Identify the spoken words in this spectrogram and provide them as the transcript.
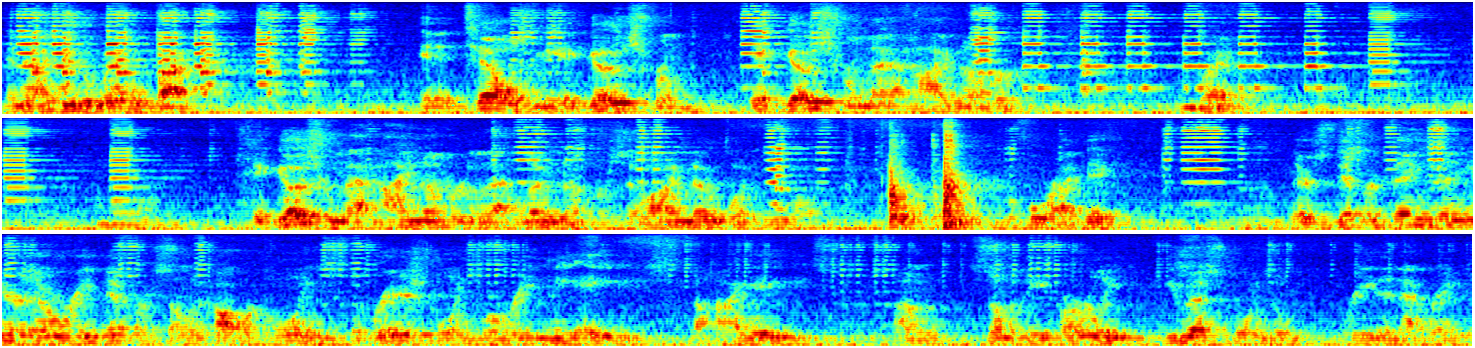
and then I do the wiggle back, and it tells me, it goes from, it goes from that high number, right? It goes from that high number to that low number, so I know what you want before I dig it. There's different things in here that'll read different. Some of the copper coins, the British coins will read in the eighties, the high eighties. Um, some of the early US coins will read in that range.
